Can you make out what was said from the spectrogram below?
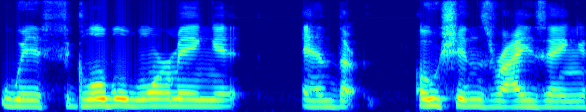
with global warming and the oceans rising,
